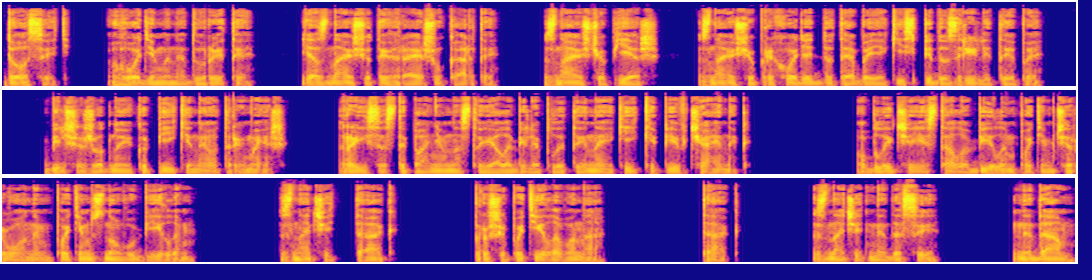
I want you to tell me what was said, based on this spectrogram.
Досить. Годі мене дурити. Я знаю, що ти граєш у карти. Знаю, що п'єш. Знаю, що приходять до тебе якісь підозрілі типи. Більше жодної копійки не отримаєш. Раїса Степанівна стояла біля плити, на якій кипів чайник. Обличчя її стало білим, потім червоним, потім знову білим. Значить, так? прошепотіла вона. Так. Значить, не даси? Не дам.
